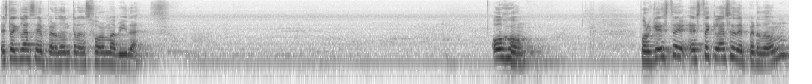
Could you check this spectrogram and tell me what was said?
Esta clase de perdón transforma vidas. Ojo, porque este, esta clase de perdón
